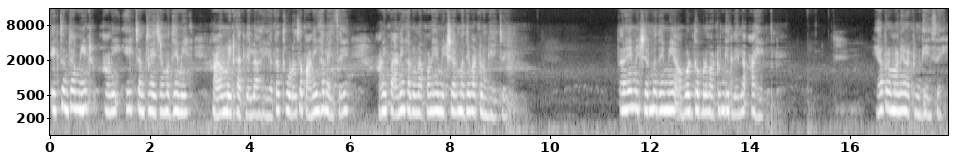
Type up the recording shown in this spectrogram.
एक चमचा मीठ आणि एक चमचा ह्याच्यामध्ये मी काळं मीठ घातलेलं आहे. आता थोडंसं पाणी घालायचं आहे आणि पाणी घालून आपण हे मिक्सरमध्ये वाटून घ्यायचं आहे तर हे मिक्सरमध्ये मी अबडधोबड वाटून घेतलेलं आहे. ह्याप्रमाणे वाटून घ्यायचं आहे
